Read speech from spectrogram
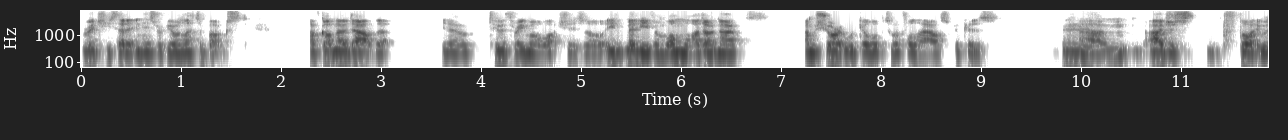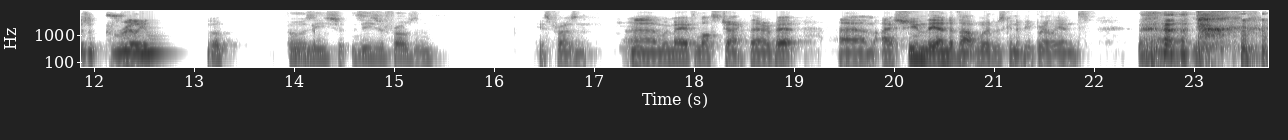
Richie said it in his review on Letterboxd. I've got no doubt that you know two or three more watches, or even, maybe even one more. I don't know. I'm sure it would go up to a full house because um, I just thought it was a brilliant. Oh, Oh, Z's Z's are frozen. he's frozen. Hmm. Um, we may have lost Jack there a bit. Um, I assumed the end of that word was going to be brilliant. Uh,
